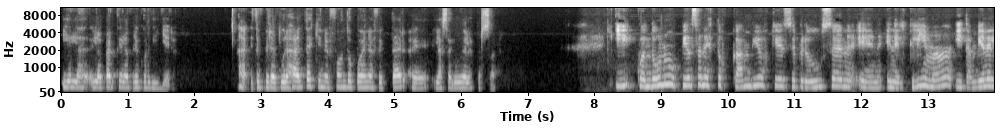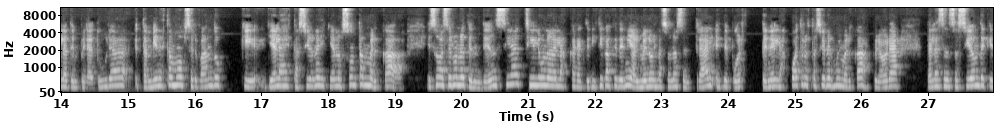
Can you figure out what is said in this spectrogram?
y en la, parte de la precordillera. Ah, temperaturas altas que en el fondo pueden afectar eh, la salud de las personas. Y cuando uno piensa en estos cambios que se producen en, en, el clima y también en la temperatura, también estamos observando que ya las estaciones ya no son tan marcadas. Eso va a ser una tendencia. Chile, una de las características que tenía, al menos en la zona central, es de poder tener las cuatro estaciones muy marcadas, pero ahora da la sensación de que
